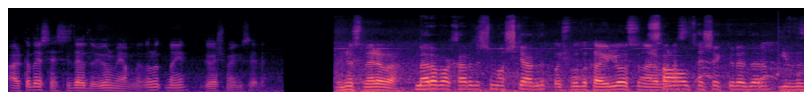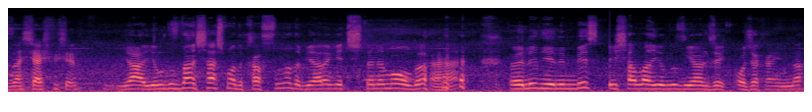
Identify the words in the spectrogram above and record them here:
Arkadaşlar sizler de yorum yapmayı unutmayın. Görüşmek üzere. Yunus merhaba. Merhaba kardeşim hoş geldin. Hoş bulduk. Hayırlı olsun arabanız. Sağ ol teşekkür ederim. Yıldızdan şaşmışsın. Ya Yıldız'dan şaşmadık aslında da bir ara geçiş dönemi oldu. Aha. Öyle diyelim biz. İnşallah Yıldız gelecek Ocak ayında.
